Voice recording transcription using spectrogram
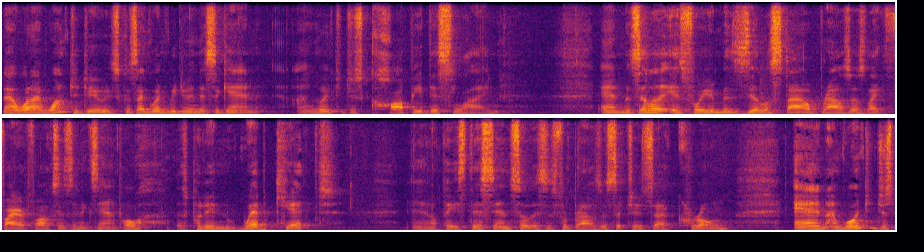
Now what I want to do is, because I'm going to be doing this again, I'm going to just copy this line. And Mozilla is for your Mozilla style browsers like Firefox as an example. Let's put in WebKit and I'll paste this in. So this is for browsers such as uh, Chrome. And I'm going to just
